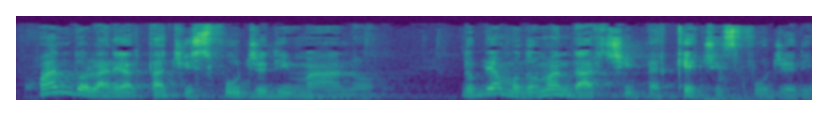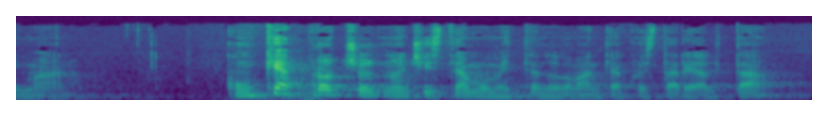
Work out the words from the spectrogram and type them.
quando la realtà ci sfugge di mano, dobbiamo domandarci perché ci sfugge di mano. Con che approccio noi ci stiamo mettendo davanti a questa realtà?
